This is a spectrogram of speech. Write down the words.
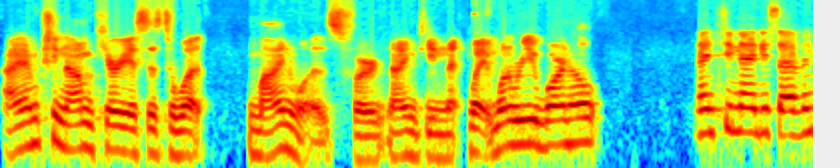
I actually now I'm curious as to what mine was for 19 wait when were you born hope 1997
